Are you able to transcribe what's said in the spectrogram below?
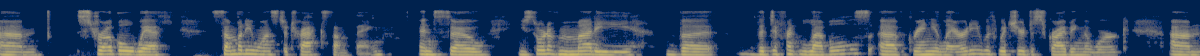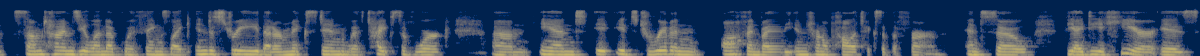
um, struggle with somebody wants to track something, and so you sort of muddy the the different levels of granularity with which you're describing the work. Um, sometimes you'll end up with things like industry that are mixed in with types of work, um, and it, it's driven often by the internal politics of the firm. And so the idea here is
